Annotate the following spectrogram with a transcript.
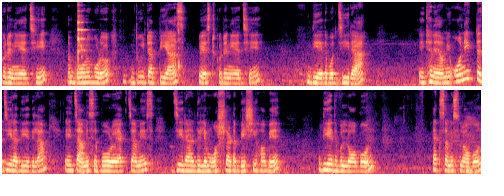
করে নিয়েছি। বড় বড় দুইটা পেঁয়াজ পেস্ট করে নিয়েছি। দিয়ে দেব জিরা। এখানে আমি অনেকটা জিরা দিয়ে দিলাম। এই চামিচের বড় এক চামিচ। জিরা দিলে মশলাটা বেশি হবে। দিয়ে দেব লবণ। এক চামচ লবণ।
